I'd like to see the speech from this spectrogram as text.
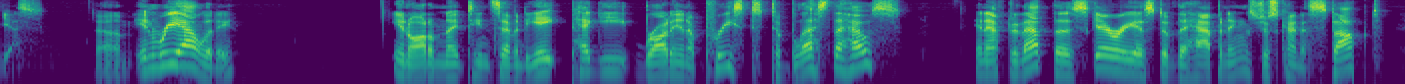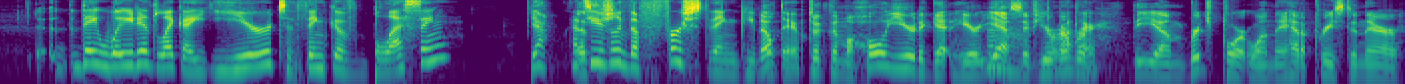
Yes. Um, in reality, in autumn 1978, Peggy brought in a priest to bless the house. And after that, the scariest of the happenings just kind of stopped. They waited like a year to think of blessing. Yeah. That's, usually the first thing people Nope. do. Took them a whole year to get here. Yes, Oh, if you remember the um, Bridgeport one, they had a priest in there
